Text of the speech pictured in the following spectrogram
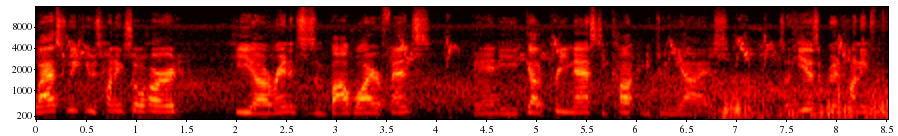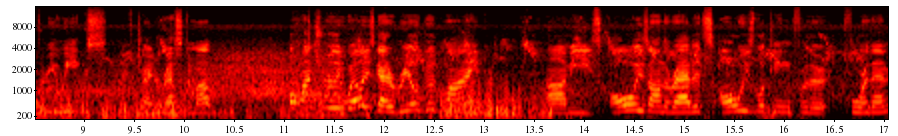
Last week he was hunting so hard, he uh, ran into some barbed wire fence and he got a pretty nasty cut in between the eyes. So he hasn't been hunting for three weeks. I've tried to rest him up. Bo hunts really well. He's got a real good line. Um, he's always on the rabbits, always looking for the for them.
